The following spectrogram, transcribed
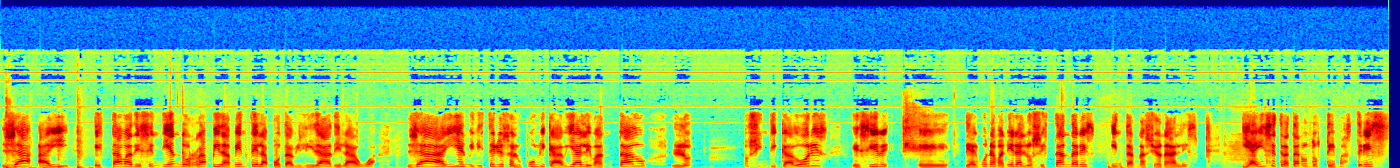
Ya ahí estaba descendiendo rápidamente la potabilidad del agua. Ya ahí el Ministerio de Salud Pública había levantado los los indicadores, es decir, eh, de alguna manera los estándares internacionales. Y ahí se trataron dos temas, 13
